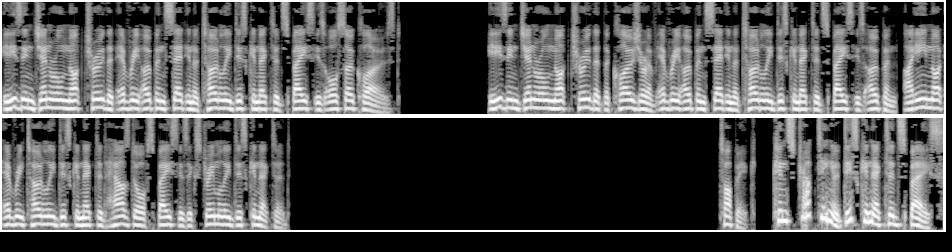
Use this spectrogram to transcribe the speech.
It is in general not true that every open set in a totally disconnected space is also closed. It is in general not true that the closure of every open set in a totally disconnected space is open, i.e. not every totally disconnected Hausdorff space is extremely disconnected. Constructing a disconnected space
